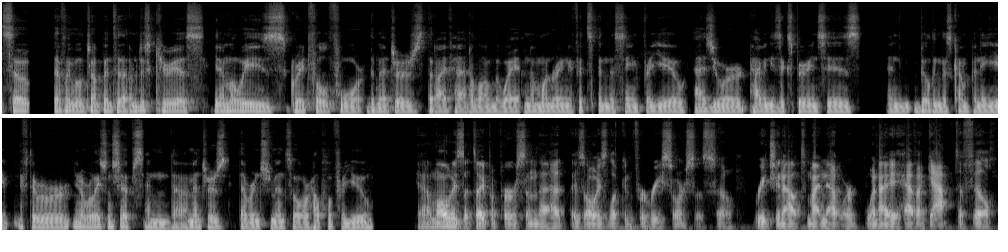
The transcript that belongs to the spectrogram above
So definitely we'll jump into that. I'm just curious, you know, I'm always grateful for the mentors that I've had along the way. And I'm wondering if it's been the same for you as you were having these experiences and building this company, if there were, you know, relationships and uh, mentors that were instrumental or helpful for you. Yeah, I'm always the type of person that is always looking for resources. So reaching out to my network when I have a gap to fill.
